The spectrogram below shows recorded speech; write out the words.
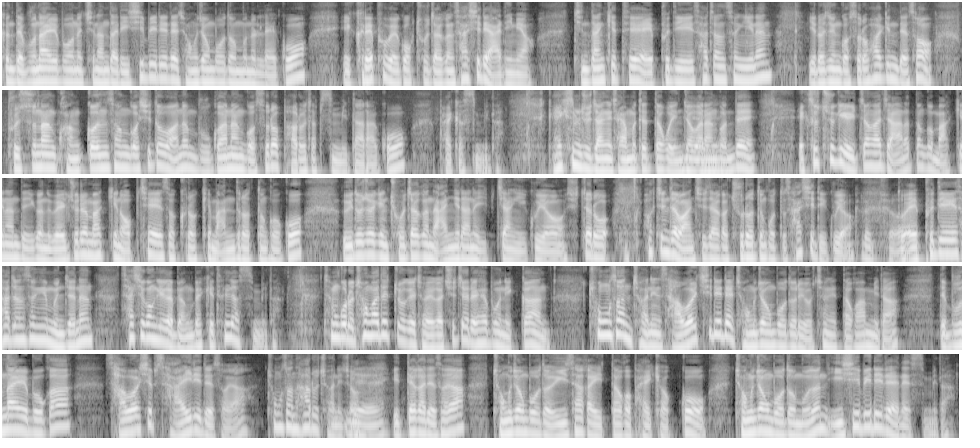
근데 문화일보는 지난달 21일에 정정 보도문을 내고 이 그래프 왜곡 조작은 사실이 아니며 진단 키트의 FDA 사전 승인은 이뤄진 것으로 확인돼서 불순한 관건 선거 시도와는 무관한 것으로 바로잡습니다라고 밝혔습니다. 그 핵심 주장이 잘못됐다고 인정을 네. 한 건데 X축이 일정하지 않았던 건 맞긴 한데 이건 외주를 맡긴 업체에서 그렇게 만들었던 거고 의도적인 조작은 아니라는 입장이고요. 실제로 확진자 완치자가 줄어든 것도 사실이고요. 그렇죠. 또 FDA 사전 승인 문제는 사실관계가 명백히 틀렸습니다. 참고로 청와대 쪽에 저희가 취재를 해보니까 총선 전인 4월 7일에 정정 보도를 요청했다고 합니다. 근데 문화일보가 4월 14일이 돼서야 총선 하루 전이죠. 예. 이때가 돼서야 정정보도 의사가 있다고 밝혔고 정정보도문은 21일에 냈습니다.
